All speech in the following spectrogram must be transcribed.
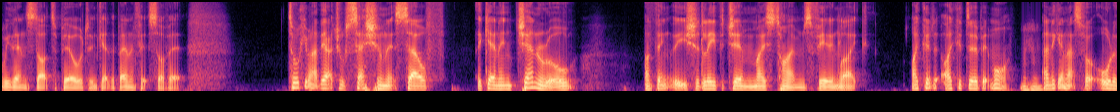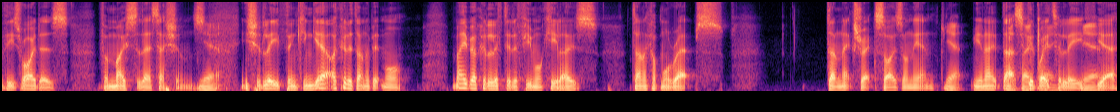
we then start to build and get the benefits of it. Talking about the actual session itself, again, in general, I think that you should leave the gym most times feeling like I could I could do a bit more. Mm-hmm. And again, that's for all of these riders for most of their sessions. Yeah. You should leave thinking, yeah, I could have done a bit more. Maybe I could have lifted a few more kilos, done a couple more reps, done an extra exercise on the end. Yeah. You know, that's, That's a good way to leave. Yeah. Yeah.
